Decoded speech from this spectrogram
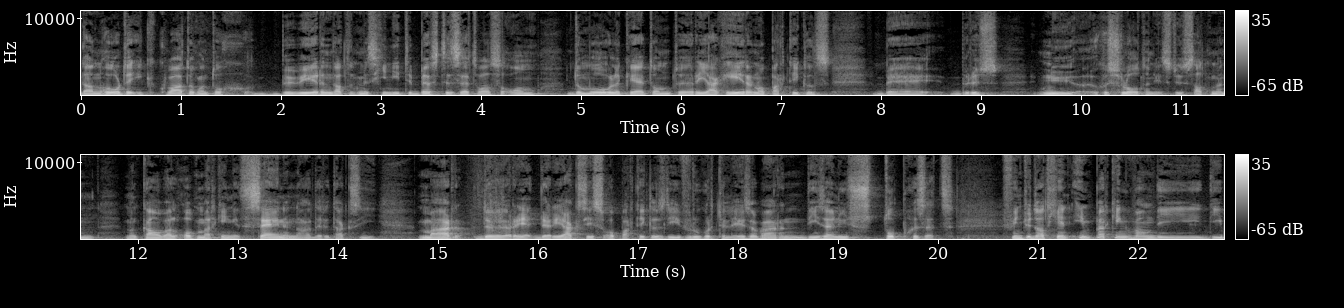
dan hoorde ik Kwatogen toch beweren dat het misschien niet de beste zet was om de mogelijkheid om te reageren op artikels bij Brus nu gesloten is. Dus dat men, men kan wel opmerkingen zijn naar de redactie, maar de, de, reacties op artikels die vroeger te lezen waren, die zijn nu stopgezet. Vindt u dat geen inperking van die, die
